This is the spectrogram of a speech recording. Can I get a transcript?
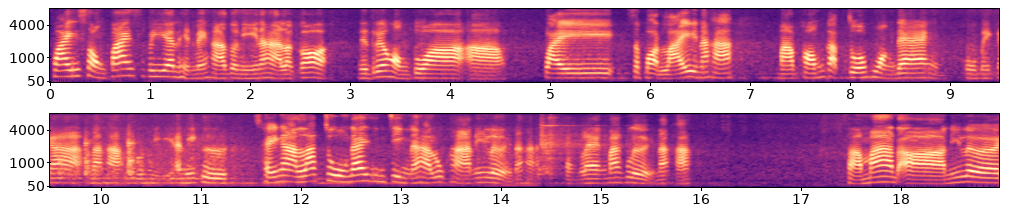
ไฟส่องป้ายสเปียนเห็นไหมคะตัวนี้นะคะ แล้วก็ในเรื่องของตัวไฟสปอตไลท์นะคะ มาพร้อมกับตัวห่วงแดงโอเมก้านะคะรุ่นนี้อันนี้คือใช้งานลากจูงได้จริง ๆนะคะ ลูกค้านี่เลยนะคะ แข็งแรงมากเลยนะคะ สามารถอ่านี่เลย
